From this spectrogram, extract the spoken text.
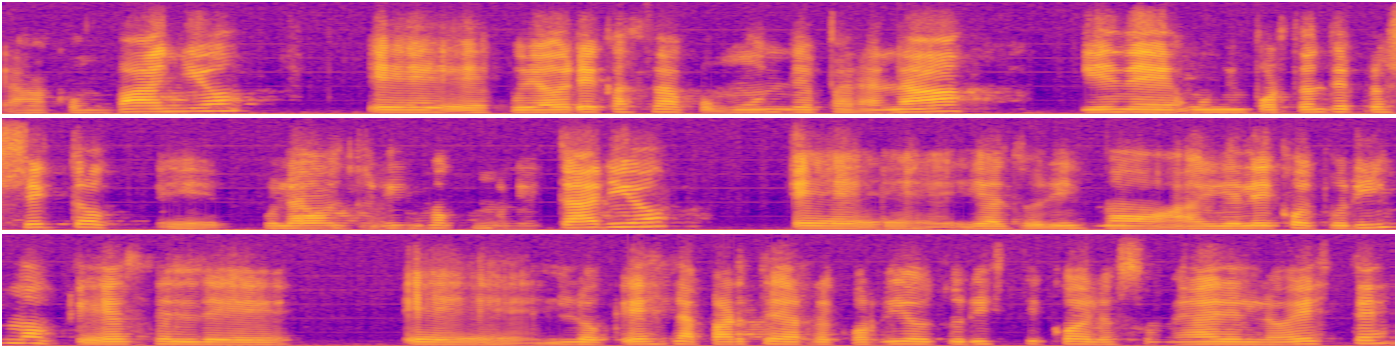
acompaño. Eh, Cuidador de Casa Común de Paraná tiene un importante proyecto eh, vinculado al turismo comunitario eh, y al turismo y el ecoturismo, que es el de eh, lo que es la parte de recorrido turístico de los humedales del oeste,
